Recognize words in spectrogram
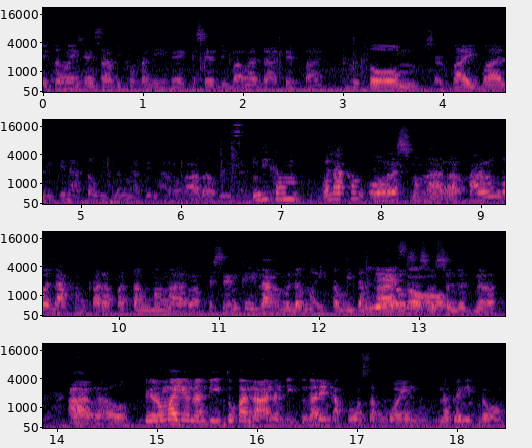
Ito nga yung sinasabi ko kanina eh, kasi di ba nga dati pag gutom, survival, itinatawid lang natin araw-araw. Hindi ka, wala kang oras mangarap, parang wala kang karapatang mangarap kasi ang kailangan mo lang maitawid ang Yes, araw sa oo. susunod na araw. Pero ngayon, nandito ka na, nandito na rin ako sa point na ganito.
